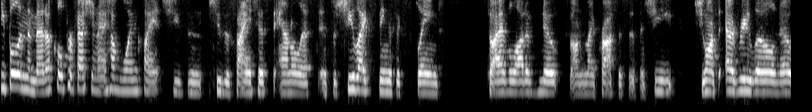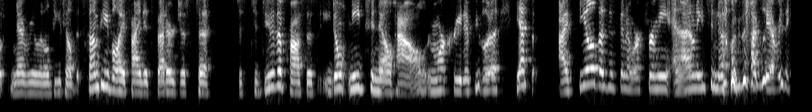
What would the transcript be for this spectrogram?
people in the medical profession i have one client she's in she's a scientist analyst and so she likes things explained so I have a lot of notes on my processes and she she wants every little note and every little detail. But some people I find it's better just to just to do the process. You don't need to know how. The more creative people are like, yes, I feel that this is going to work for me and I don't need to know exactly everything.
